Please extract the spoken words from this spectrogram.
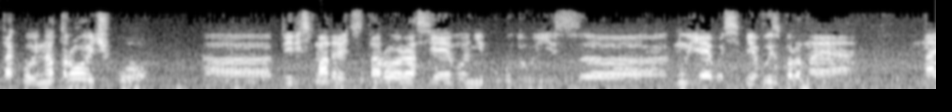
такой на троечку. Э, пересматривать второй раз я его не буду. Из, э, ну, я его себе в избранное на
